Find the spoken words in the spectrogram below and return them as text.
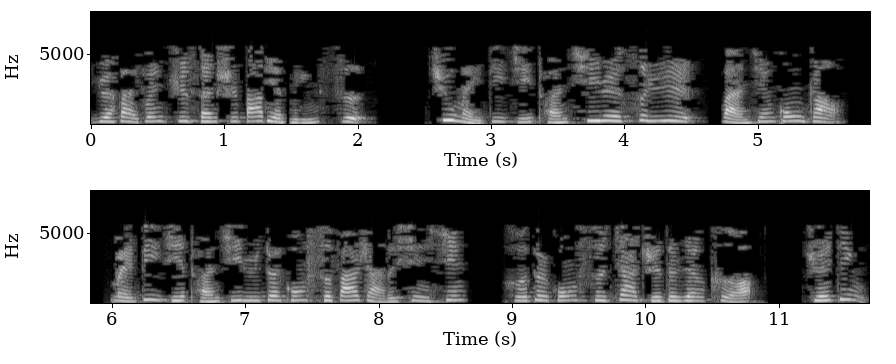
约百分之三十八点零四。据美的集团七月四日晚间公告，美的集团基于对公司发展的信心和对公司价值的认可，决定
